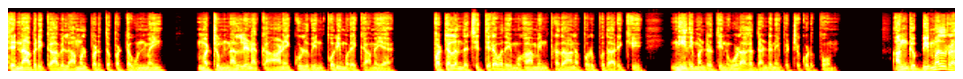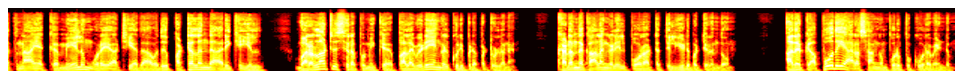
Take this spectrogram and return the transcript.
தென்னாப்பிரிக்காவில் அமுல்படுத்தப்பட்ட உண்மை மற்றும் நல்லிணக்க ஆணைக்குழுவின் பொறிமுறைக்கு அமைய பட்டலந்த சித்திரவதை முகாமின் பிரதான பொறுப்புதாரிக்கு நீதிமன்றத்தின் ஊடாக தண்டனை பெற்றுக் கொடுப்போம். அங்கு பிமல் ரத்நாயக்க மேலும் உரையாற்றியதாவது பட்டலந்த அறிக்கையில் வரலாற்று சிறப்புமிக்க பல விடயங்கள் குறிப்பிடப்பட்டுள்ளன. கடந்த காலங்களில் போராட்டத்தில் ஈடுபட்டிருந்தோம். அதற்கு அப்போதைய அரசாங்கம் பொறுப்பு கூற வேண்டும்.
